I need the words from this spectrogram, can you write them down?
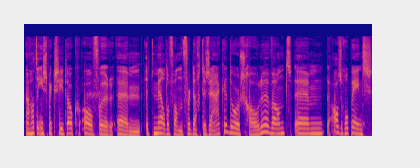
Nou had de inspectie het ook over um, het melden van verdachte zaken door scholen. Want um, als er opeens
